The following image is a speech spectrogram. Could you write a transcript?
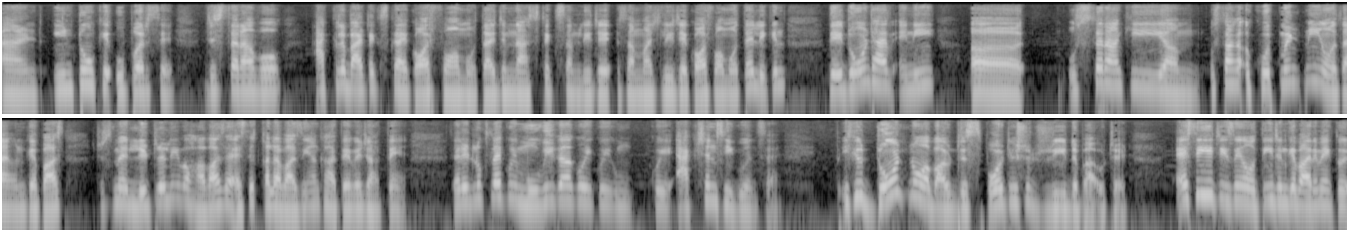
एंड ईंटों के ऊपर से जिस तरह वो एक्रोबैटिक्स का एक और फॉर्म होता है जिमनास्टिक्स समझ लीजिए समझ लीजिए एक और फॉर्म होता है, लेकिन दे डोंट हैव एनी उस तरह की उस तरह का इक्विपमेंट नहीं होता है उनके पास, जिसमें लिटरली वो हवा से ऐसे कलाबाजियाँ खाते हुए जाते हैं। दैट इट लुक्स लाइक कोई मूवी का कोई कोई कोई एक्शन सीक्वेंस है। If you don't know about this sport you should read about it ऐसी ही चीज़ें होती हैं जिनके बारे में एक तो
